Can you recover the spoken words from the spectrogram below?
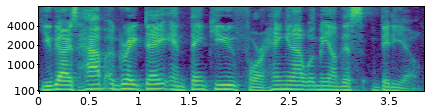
You guys have a great day and thank you for hanging out with me on this video.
